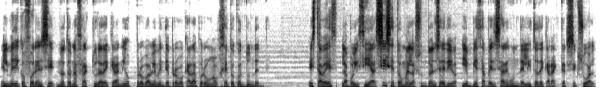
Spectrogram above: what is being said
El médico forense nota una fractura de cráneo probablemente provocada por un objeto contundente. Esta vez, la policía sí se toma el asunto en serio y empieza a pensar en un delito de carácter sexual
